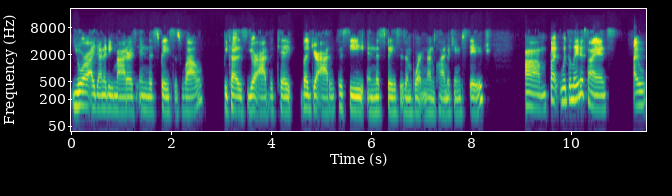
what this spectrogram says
your identity matters in this space as well because your advocate like your advocacy in this space is important on climate change stage um, but with the latest science i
